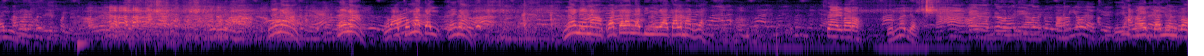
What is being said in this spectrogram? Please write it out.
தள்ளி விடுற? நேனா? நேனா? வா சும்மா தள்ளி. நேனா. என்ன நேனா? கொட்டலாம் கட்டிங்கிறா தலை மாட்டேன் சரி வரோம். எம்எல்ஏ ஆ, ஆ, அங்க வந்து ஒருத்தர் அவன் தம்பியோ யாச்சு. அண்ணா தள்ளி விடுப்பா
